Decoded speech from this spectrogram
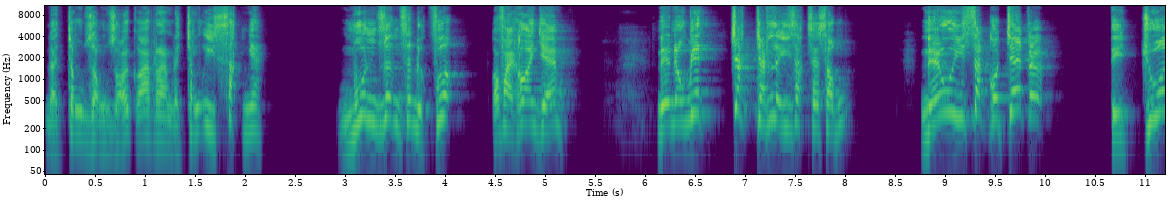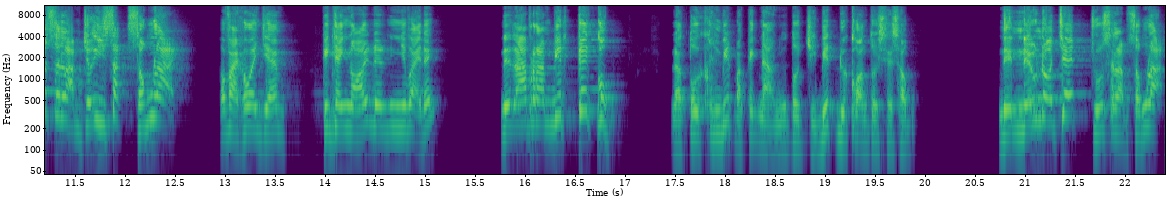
Là trong dòng dõi của Abraham là trong Isaac nha. Muôn dân sẽ được phước. Có phải không anh chị em? Nên ông biết chắc chắn là Isaac sẽ sống. Nếu Isaac có chết thì Chúa sẽ làm cho Isaac sống lại. Có phải không anh chị em? Kinh Thánh nói đến như vậy đấy. Nên Abraham biết kết cục là tôi không biết bằng cách nào nhưng tôi chỉ biết đứa con tôi sẽ sống. Nên nếu nó chết, Chúa sẽ làm sống lại.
